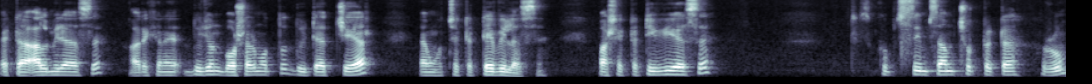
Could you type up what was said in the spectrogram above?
একটা আলমিরা আছে, আর এখানে দুজন বসার মতো দুইটা চেয়ার এবং হচ্ছে একটা টেবিল আছে। পাশে একটা টিভি আছে। খুব সিমসাম ছোট্ট একটা রুম।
